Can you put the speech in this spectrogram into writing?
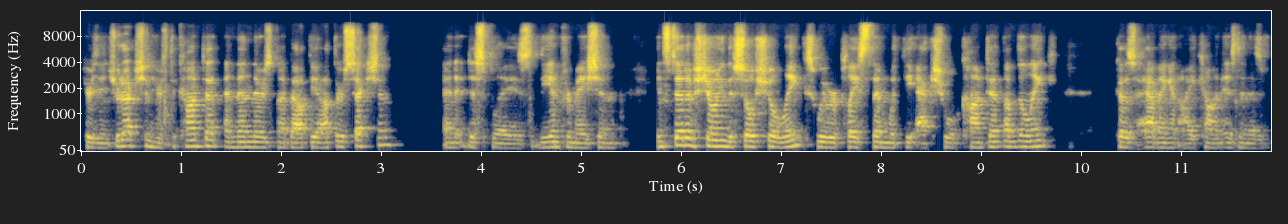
here's the introduction, here's the content, and then there's about the author section, and it displays the information. Instead of showing the social links, we replace them with the actual content of the link because having an icon isn't as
